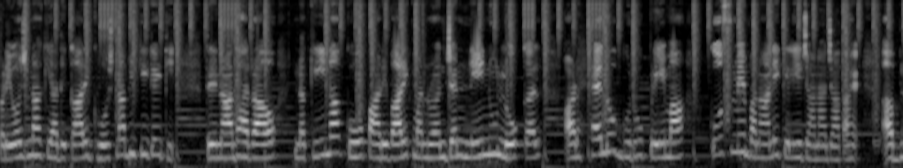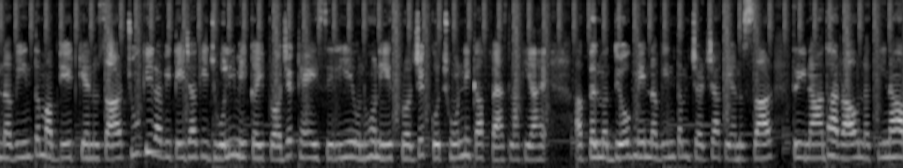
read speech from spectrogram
परियोजना की आधिकारिक घोषणा भी की गई थी। त्रिनाधा राव नकीना को पारिवारिक मनोरंजन, नेनू लोकल और हेलो गुरु प्रेमा कोसमे बनाने के लिए जाना जाता है। अब नवीनतम अपडेट के अनुसार, चूँकि रवि तेजा की झोली में कई प्रोजेक्ट हैं, इसीलिए उन्होंने इस प्रोजेक्ट को छोड़ने का फैसला किया है। अब फ़िल्म उद्योग में नवीनतम चर्चा के अनुसार, त्रिनाधा राव नकीना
